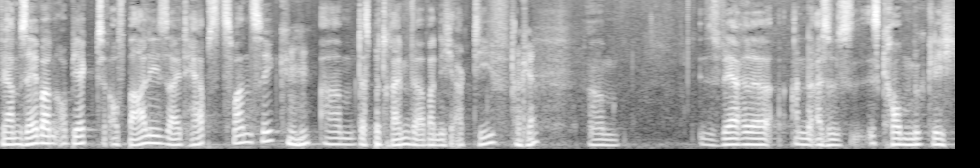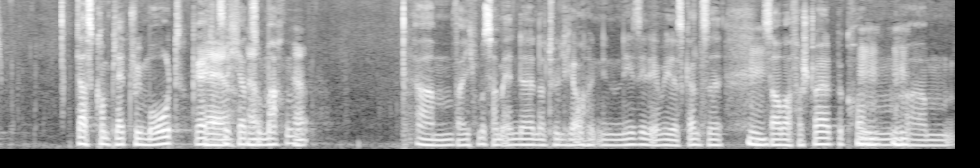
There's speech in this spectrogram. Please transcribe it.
wir haben selber ein Objekt auf Bali seit Herbst 20. Mhm. Ähm, das betreiben wir aber nicht aktiv. Okay. Es wäre, an, also es ist kaum möglich, das komplett remote rechtssicher Ja, ja, zu machen. Ähm, weil ich muss am Ende natürlich auch in Indonesien irgendwie das Ganze Mhm. sauber versteuert bekommen, Mhm, mhm. ähm,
